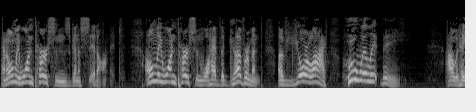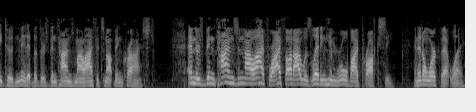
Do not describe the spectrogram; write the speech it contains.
and only one person's going to sit on it. Only one person will have the government of your life. Who will it be? I would hate to admit it, but there's been times in my life it's not been Christ. And there's been times in my life where I thought I was letting Him rule by proxy. And it don't work that way.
